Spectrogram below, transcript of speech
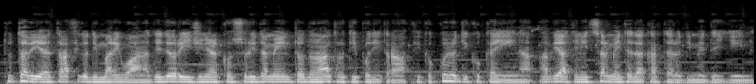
Tuttavia il traffico di marijuana diede origine al consolidamento di un altro tipo di traffico, quello di cocaina, avviato inizialmente dal cartello di Medellin.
